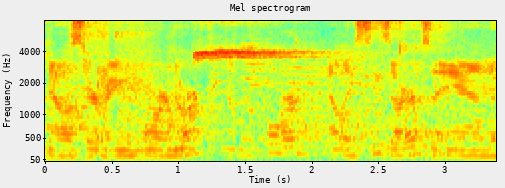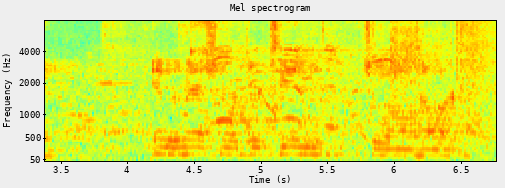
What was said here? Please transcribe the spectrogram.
Now serving for North, number four, Ellie Caesars, and into the match, number 13, Joel Heller.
